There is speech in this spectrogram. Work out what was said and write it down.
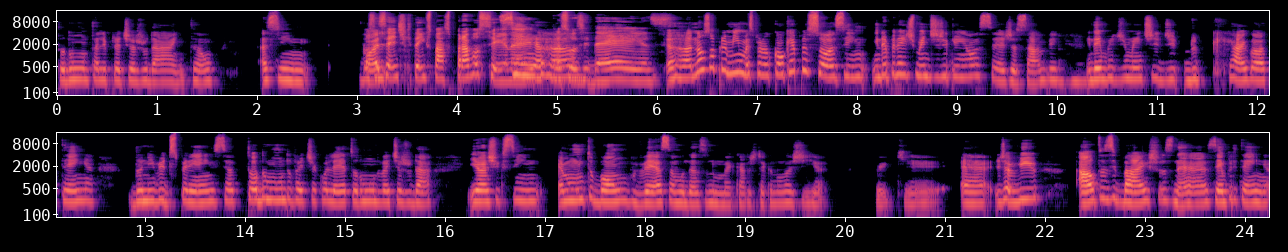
todo mundo tá ali pra te ajudar, então, assim, Você olha- sente que tem espaço pra você, Sim, né? aham. Para suas ideias. aham, não só pra mim, mas pra qualquer pessoa, assim, independentemente de quem ela seja, sabe? Uhum. Independentemente de, do que cargo ela tenha, do nível de experiência, todo mundo vai te acolher, todo mundo vai te ajudar. E eu acho que, sim, é muito bom ver essa mudança no mercado de tecnologia, porque é, já vi altos e baixos, né? Sempre tem,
